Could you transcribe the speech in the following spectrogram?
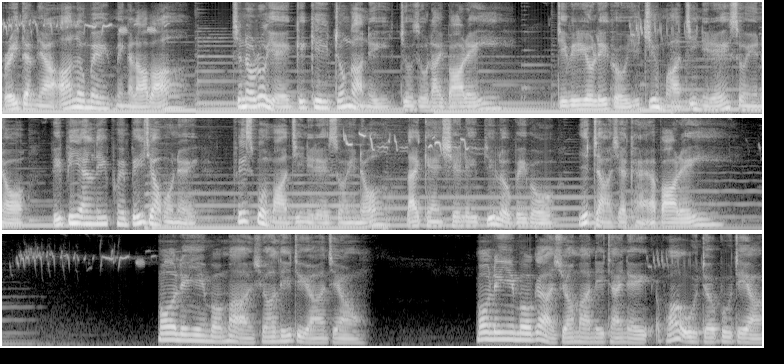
ပရိသတ်များအားလုံးပဲမင်္ဂလာပါကျွန်တော်တို့ရဲ့ KK တွန်းကနေကြိုဆိုလိုက်ပါတယ်ဒီဗီဒီယိုလေးကို YouTube မှာကြည့်နေတယ်ဆိုရင်တော့ VPN လေးဖွင့်ပေးကြဖို့နဲ့ Facebook မှာကြည့်နေတယ်ဆိုရင်တော့ Like and Share လေးပြုလုပ်ပေးဖို့မေတ္တာရက်ခံအပ်ပါတယ်မော်လီရင်ပေါ်မှာရွာလေးတရားအကြောင်းမော်လီရင်ပေါ်ကရွာမှာနေထိုင်တဲ့အဖွားဦးဒေါ်ပူတယောက်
